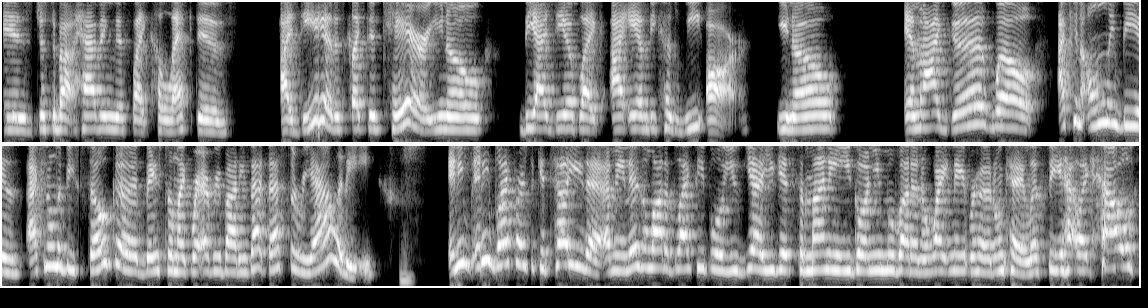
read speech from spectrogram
is just about having this like collective idea, this collective care, you know, the idea of like, I am because we are, you know, am I good? Well, I can only be as I can only be so good based on like where everybody's at. That's the reality any any black person could tell you that. I mean, there's a lot of black people. You yeah, you get some money, you go and you move out in a white neighborhood. Okay, let's see how like how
